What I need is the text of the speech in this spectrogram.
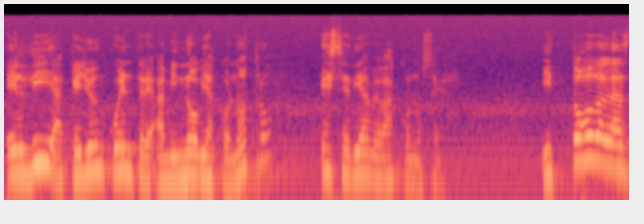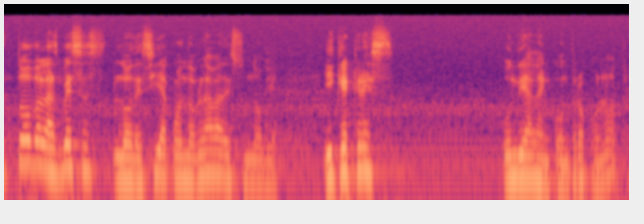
el día que yo encuentre a mi novia con otro, ese día me va a conocer. Y todas las, todas las veces lo decía cuando hablaba de su novia. ¿Y qué crees? Un día la encontró con otro.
